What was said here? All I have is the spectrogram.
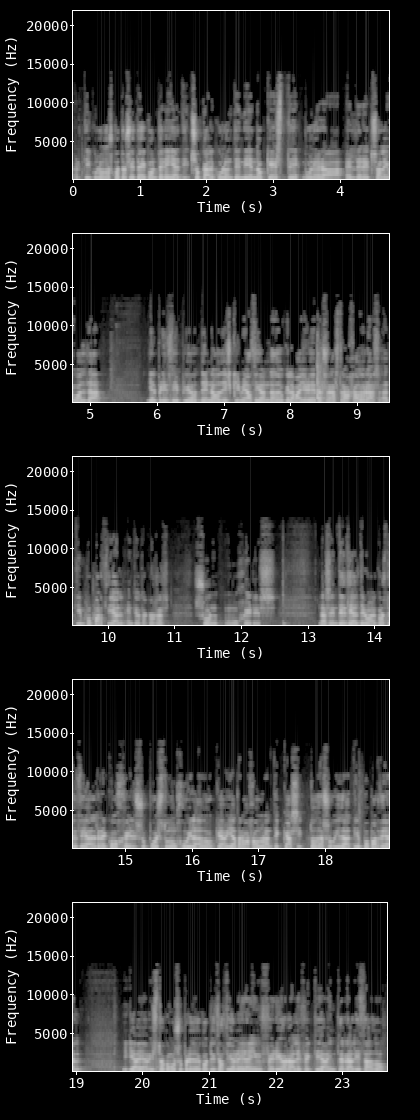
artículo 247, que contenía dicho cálculo, entendiendo que éste vulneraba el derecho a la igualdad y el principio de no discriminación, dado que la mayoría de personas trabajadoras a tiempo parcial, entre otras cosas, son mujeres. La sentencia del Tribunal Constitucional recoge el supuesto de un jubilado que había trabajado durante casi toda su vida a tiempo parcial y que había visto cómo su periodo de cotización era inferior al efectivamente realizado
